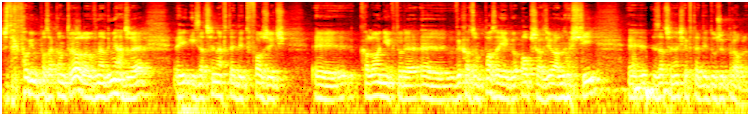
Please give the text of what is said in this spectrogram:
że tak powiem, poza kontrolą, w nadmiarze i zaczyna wtedy tworzyć Y, kolonie, które y, wychodzą poza jego obszar działalności, y, zaczyna się wtedy duży problem.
